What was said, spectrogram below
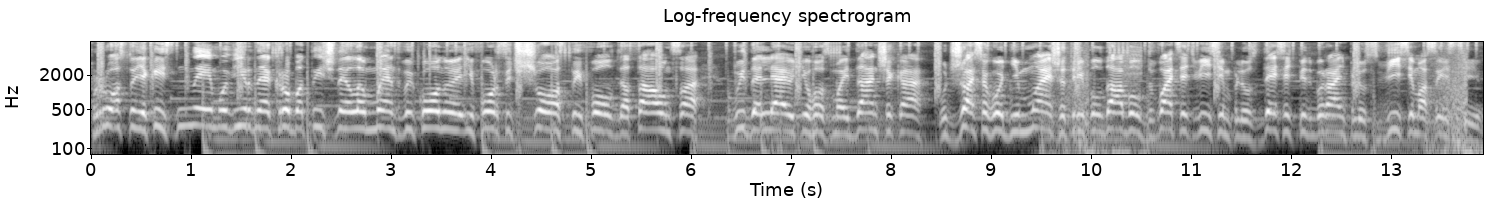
Просто якийсь неймовірний акробатичний елемент виконує і форсить шостий фол для Таунса. Видаляють його з майданчика. У Джа сьогодні майже трипл-дабл, 28 плюс 10 підбирань, плюс 8 асистів.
